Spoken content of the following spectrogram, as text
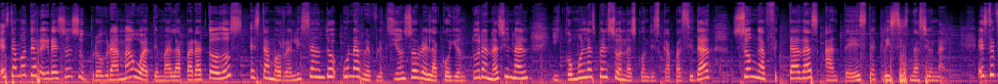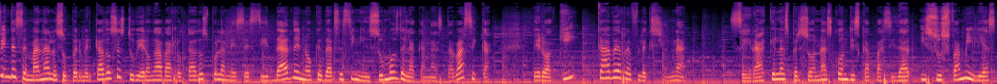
Estamos de regreso en su programa Guatemala para Todos. Estamos realizando una reflexión sobre la coyuntura nacional y cómo las personas con discapacidad son afectadas ante esta crisis nacional. Este fin de semana los supermercados estuvieron abarrotados por la necesidad de no quedarse sin insumos de la canasta básica. Pero aquí cabe reflexionar. ¿Será que las personas con discapacidad y sus familias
